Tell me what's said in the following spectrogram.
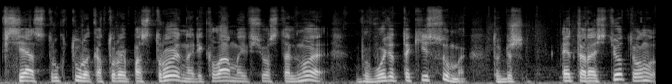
Вся структура, которая построена, реклама и все остальное, выводят такие суммы. То бишь это растет, и он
